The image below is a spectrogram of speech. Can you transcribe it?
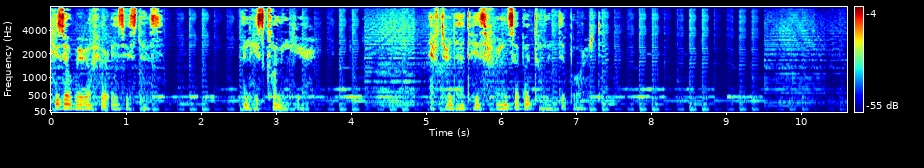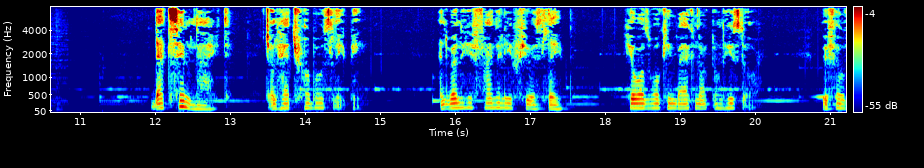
he's aware of your existence, and he's coming here. After that, his friends abandoned the board. That same night, John had trouble sleeping, and when he finally fell asleep, he was walking back knocked on his door with a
